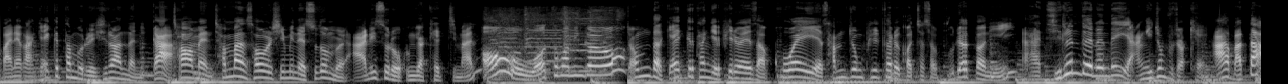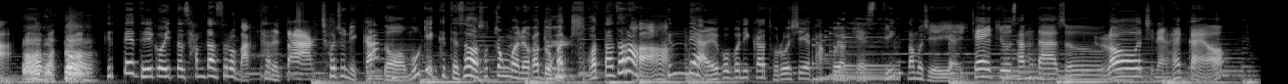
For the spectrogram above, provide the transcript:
마녀가 깨끗한 물을 싫어한다니까 처음엔 천만 서울 시민의 수돗물 아리수로 공격했지만 어우 워터밤인가요? 좀 더 깨끗한 게 필요해서 코웨이의 3중 필터를 거쳐서 뿌렸더니 아 질은 되는데 양이 좀 부족해. 아 맞다. 아 맞다 그때 들고 있던 삼다수로 막타를 딱 쳐주니까 너무 깨끗해서 서쪽 마녀가 녹아 죽었다더라. 근데 알고 보니까 도로시의 박보영 캐스팅, 나머지 AI 제주 삼다수로 진행할까요?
